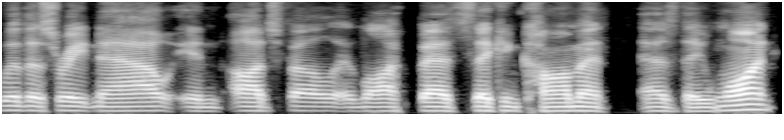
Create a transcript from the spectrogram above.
with us right now in Odds Fellow and LockBets. They can comment as they want.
